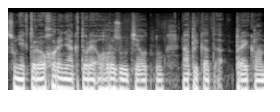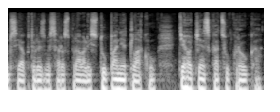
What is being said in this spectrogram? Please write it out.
Sú niektoré ochorenia, ktoré ohrozujú tehotnú. Napríklad preeklampsia, o ktorej sme sa rozprávali, stúpanie tlaku, tehotenská cukrovka.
